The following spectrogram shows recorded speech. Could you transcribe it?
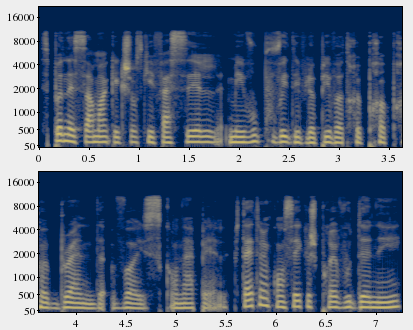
c'est pas nécessairement quelque chose qui est facile, mais vous pouvez développer votre propre brand voice qu'on appelle. Peut-être un conseil que je pourrais vous donner,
